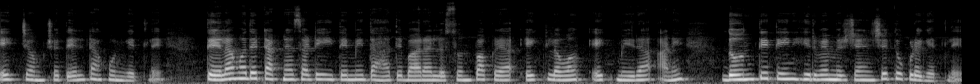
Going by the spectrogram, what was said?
एक चमचे तेल टाकून घेतले. तेलामध्ये टाकण्यासाठी इथे मी दहा ते बारा लसूण पाकळ्या एक लवंग एक मिरा आणि दोन ते तीन हिरव्या मिरच्यांचे तुकडे घेतले.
